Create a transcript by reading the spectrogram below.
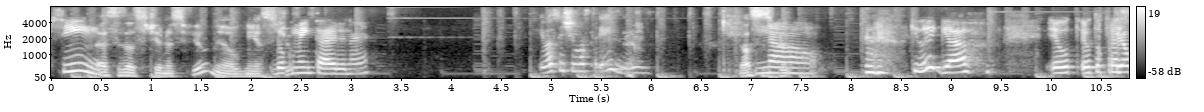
Sim, é, Vocês assistiram esse filme? Alguém assistiu? documentário, né? Eu assisti umas três vezes. Nossa, Não. que legal. Eu, eu tô pra Eu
